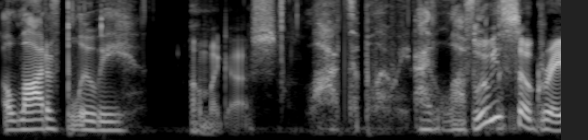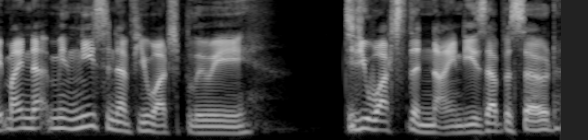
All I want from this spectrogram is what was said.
a lot of Bluey. Oh my gosh, Lots of Bluey. I love Bluey's so great. My ne- I mean, niece and nephew watched Bluey. Did you watch the '90s episode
